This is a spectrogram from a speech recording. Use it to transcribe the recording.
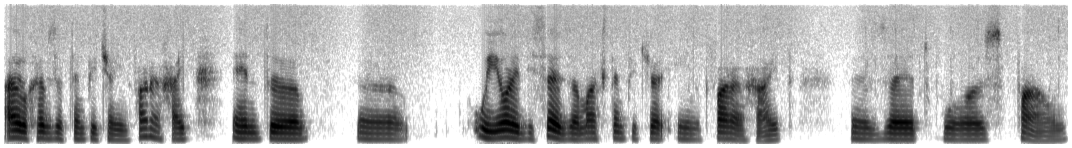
I will have the temperature in Fahrenheit. And uh, uh, we already said the max temperature in Fahrenheit uh, that was found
